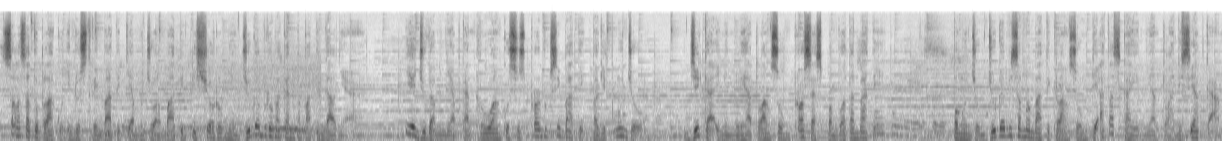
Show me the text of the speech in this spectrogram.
salah satu pelaku industri batik yang menjual batik di showroom yang juga merupakan tempat tinggalnya. Ia juga menyiapkan ruang khusus produksi batik bagi pengunjung jika ingin melihat langsung proses pembuatan batik. Pengunjung juga bisa membatik langsung di atas kain yang telah disiapkan.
